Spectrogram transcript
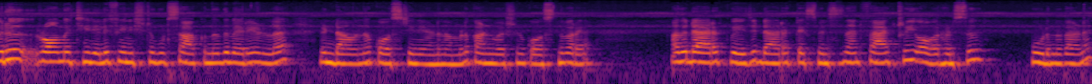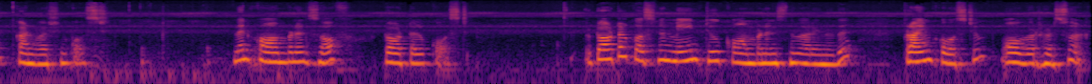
ഒരു റോ മെറ്റീരിയൽ ഫിനിഷ്ഡ് ഗുഡ്സ് ആക്കുന്നത് വരെയുള്ള ഉണ്ടാവുന്ന കോസ്റ്റിനെയാണ് നമ്മൾ കൺവേർഷൻ കോസ്റ്റ് എന്ന് പറയാം. അത് direct wage direct expenses and factory overheads കൂടുന്നതാണ് conversion cost then components of total cost total കോസ്റ്റിന് മെയിൻ ടു കോമ്പണൻസ് എന്ന് പറയുന്നത് പ്രൈം കോസ്റ്റും ഓവർഹെഡ്സും ആണ്.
